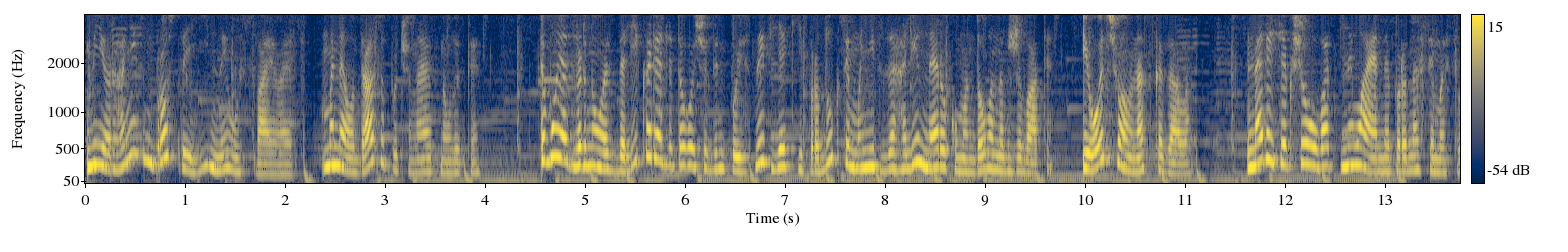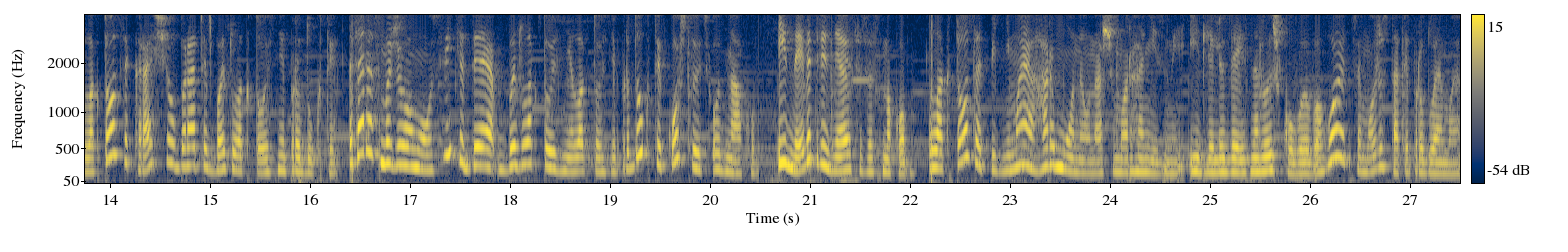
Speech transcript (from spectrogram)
Мій організм просто її не усваює. Мене одразу починають нудити. Тому я звернулася до лікаря для того, щоб він пояснив, які продукти мені взагалі не рекомендовано вживати. І ось що вона сказала: навіть якщо у вас немає непереносимості лактози, краще обирати безлактозні продукти. Зараз ми живемо у світі, де безлактозні лактозні продукти коштують однаково і не відрізняються за смаком. Лактоза піднімає гормони у нашому організмі, і для людей з надлишковою вагою це може стати проблемою.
